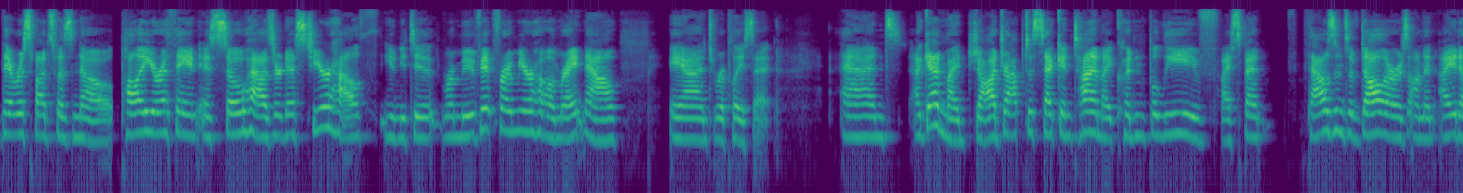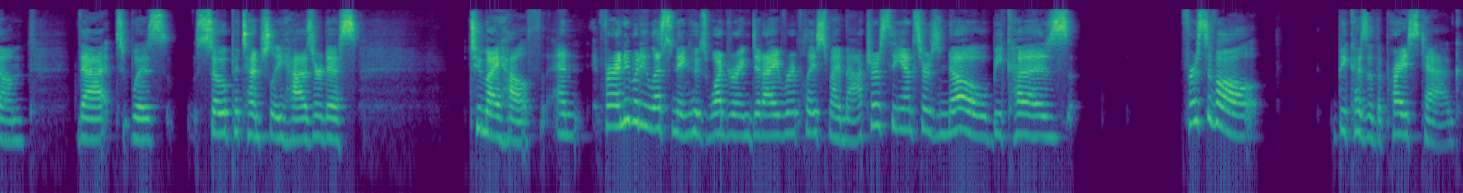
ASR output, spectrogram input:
their response was no. Polyurethane is so hazardous to your health. You need to remove it from your home right now and replace it. And again, my jaw dropped a second time. I couldn't believe I spent thousands of dollars on an item that was so potentially hazardous to my health. And for anybody listening who's wondering, did I replace my mattress? The answer is no, because first of all, because of the price tag,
